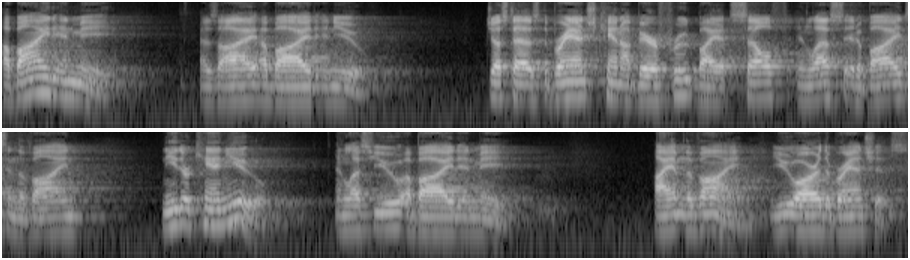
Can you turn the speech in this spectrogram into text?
Abide in me as I abide in you. Just as the branch cannot bear fruit by itself unless it abides in the vine, neither can you unless you abide in me. I am the vine, you are the branches.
